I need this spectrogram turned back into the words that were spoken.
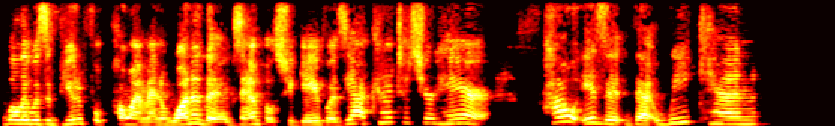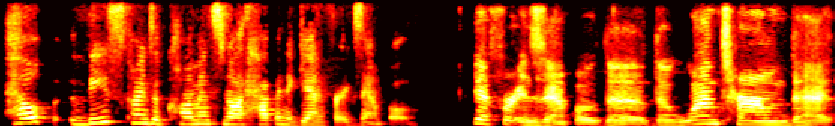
well, it was a beautiful poem, and one of the examples she gave was, "Yeah, can I touch your hair?" How is it that we can help these kinds of comments not happen again for example? Yeah for example the the one term that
